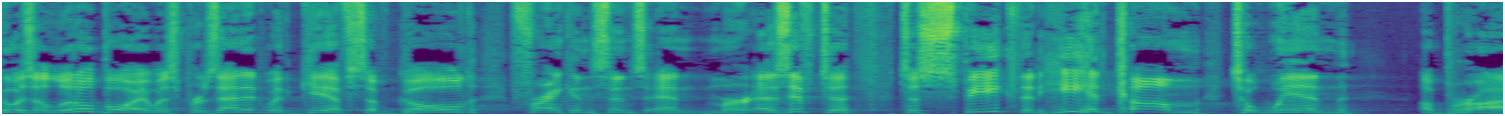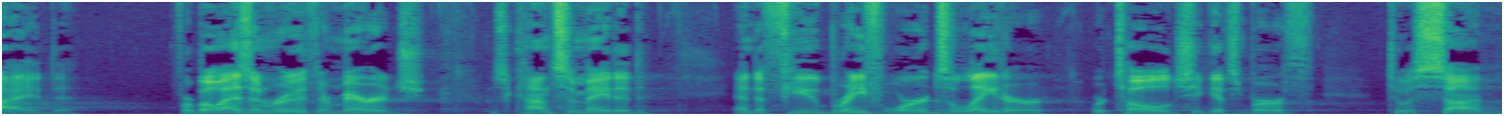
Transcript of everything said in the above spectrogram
who as a little boy was presented with gifts of gold, frankincense, and myrrh, as if to, to speak that he had come to win a bride. For Boaz and Ruth, their marriage was consummated, and a few brief words later, we're told she gives birth to a son.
